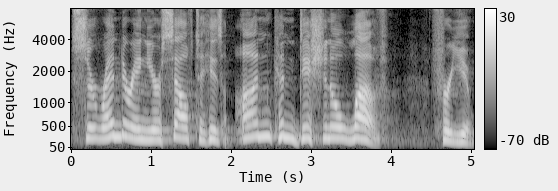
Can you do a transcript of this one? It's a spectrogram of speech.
surrendering yourself to his unconditional love for you?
